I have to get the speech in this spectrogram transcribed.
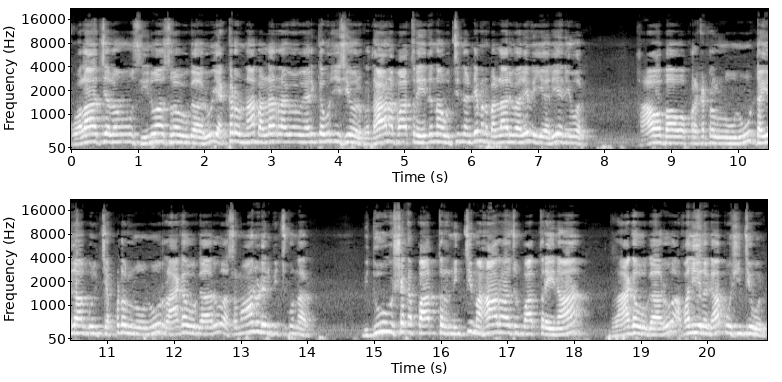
కోలాచలం శ్రీనివాసరావు గారు ఎక్కడున్నా బళ్ళారి రాఘవ్ గారికి కబురు చేసేవారు. ప్రధాన పాత్ర ఏదైనా వచ్చిందంటే మన బళ్ళారి వారే వెయ్యాలి అనేవారు. హావభావ ప్రకటనలోనూ డైలాగులు చెప్పడంలోనూ రాఘవ గారు అసమానుడు అనిపించుకున్నారు. విదూషక పాత్ర నుంచి మహారాజు పాత్ర అయిన రాఘవ గారు అవలీలగా పోషించేవాడు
